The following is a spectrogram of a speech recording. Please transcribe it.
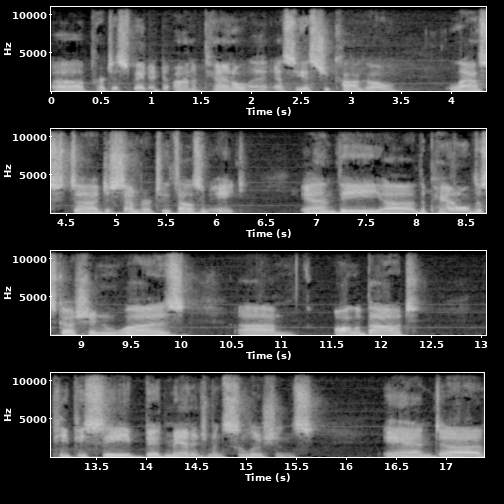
uh, participated on a panel at SES Chicago last uh, December 2008 and the uh, the panel discussion was um, all about PPC bid management solutions, and uh,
